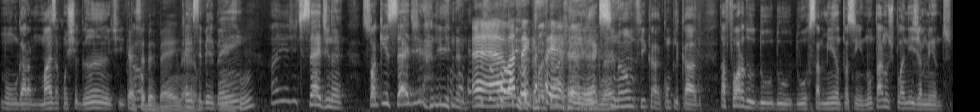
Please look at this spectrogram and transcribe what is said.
num lugar mais aconchegante. e Quer tal. receber bem, né? Quer receber bem. Aí a gente cede, né? Só que cede ali, né? É, mas tem que ser. É, é que senão fica complicado. Está fora do, do, do- do orçamento, assim, não está nos planejamentos.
